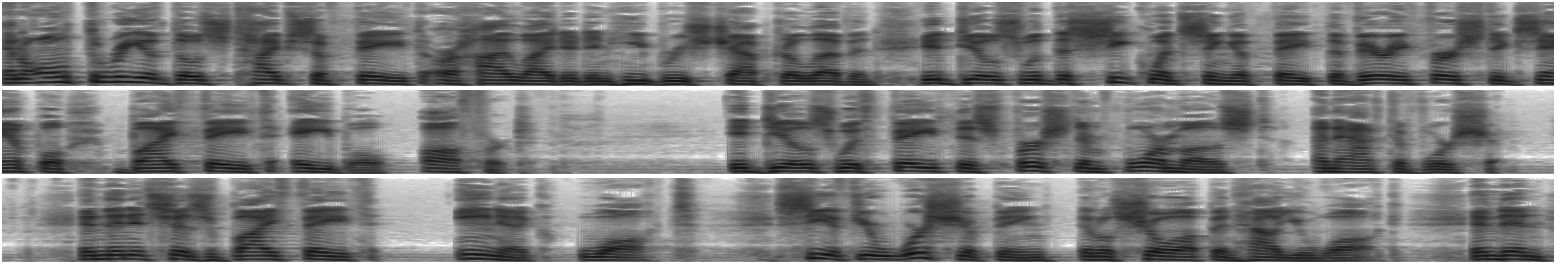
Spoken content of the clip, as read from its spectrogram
And all three of those types of faith are highlighted in Hebrews chapter 11. It deals with the sequencing of faith. The very first example, by faith, Abel offered. It deals with faith as first and foremost an act of worship. And then it says, by faith, Enoch walked. See, if you're worshiping, it'll show up in how you walk. And then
